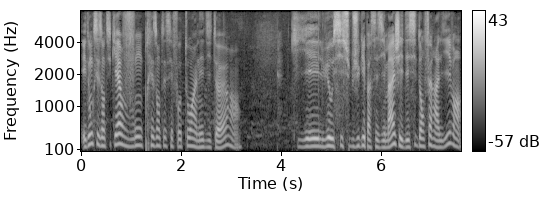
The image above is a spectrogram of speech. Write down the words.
Et donc ces antiquaires vont présenter ces photos à un éditeur qui est lui aussi subjugué par ces images et décide d'en faire un livre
